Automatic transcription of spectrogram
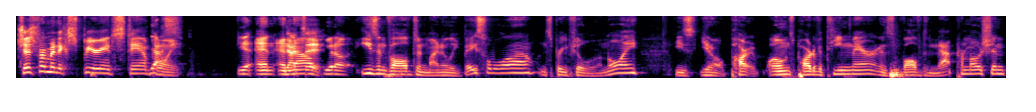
just from an experience standpoint. Yes. Yeah, and and That's now it. you know he's involved in minor league baseball now in Springfield, Illinois. He's you know part owns part of a team there and is involved in that promotion.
